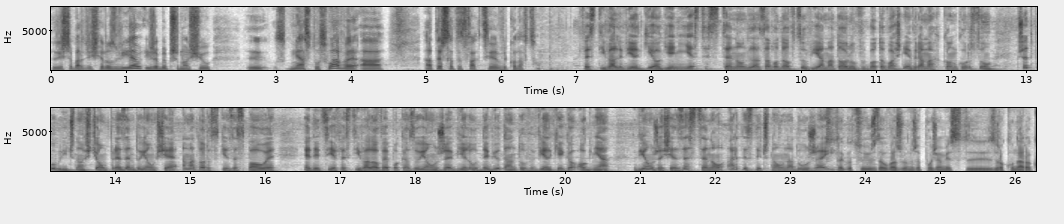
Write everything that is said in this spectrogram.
jeszcze bardziej się rozwijał i żeby przynosił miastu sławę, a a też satysfakcję wykonawcom. Festiwal Wielki Ogień jest sceną dla zawodowców i amatorów, bo to właśnie w ramach konkursu przed publicznością prezentują się amatorskie zespoły. Edycje festiwalowe pokazują, że wielu debiutantów Wielkiego Ognia wiąże się ze sceną artystyczną na dłużej. Z tego co już zauważyłem, że poziom jest y, z roku na rok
